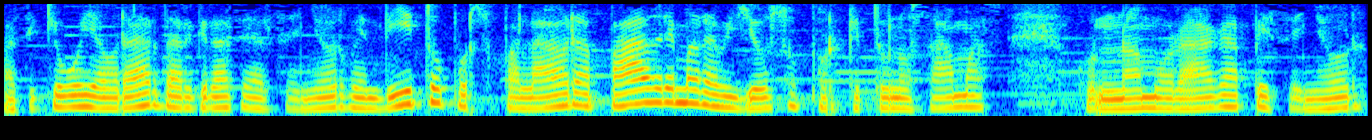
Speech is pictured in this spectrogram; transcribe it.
Así que voy a orar, dar gracias al Señor bendito por su palabra, Padre maravilloso, porque tú nos amas con un amor ágape, Señor,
